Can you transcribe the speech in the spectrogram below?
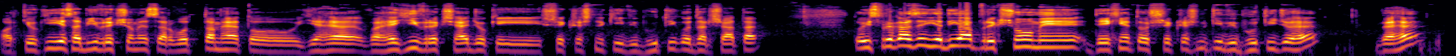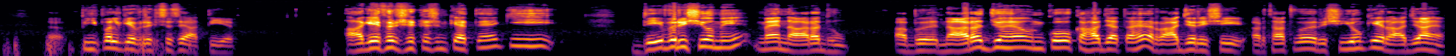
और क्योंकि ये सभी वृक्षों में सर्वोत्तम है तो यह वह ही वृक्ष है जो कि श्री कृष्ण की विभूति को दर्शाता है। तो इस प्रकार से यदि आप वृक्षों में देखें तो श्री कृष्ण की विभूति जो है, वह पीपल के वृक्ष से आती है। आगे फिर श्री कृष्ण कहते हैं कि देव ऋषियों में मैं नारद हूँ। अब नारद जो है, उनको कहा जाता है राज ऋषि, अर्थात वह ऋषियों के राजा हैं।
